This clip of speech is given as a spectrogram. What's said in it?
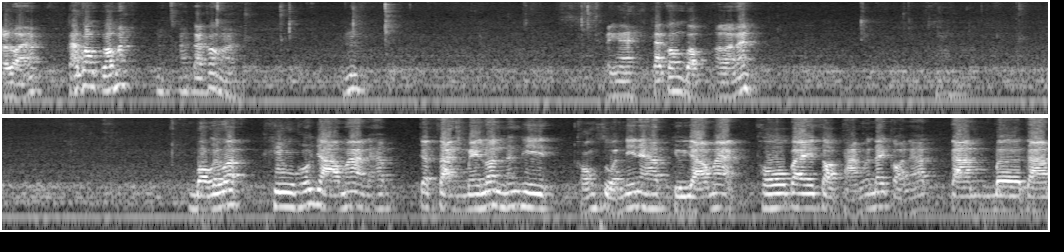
อร่อยครับ ตากล้องร้อนไหมอืมเอาตากล้องอะเป็นไง ตากล้องบอกอร่อยไหมบอกเลยว่าคิวเขายาวมากนะครับ จะสั่งเมลอนทั้งทีของสวนนี้นะครับ คิวยาวมาก ทรไปสอบถามกันได้ก่อนนะครับ ตามเบอร์ตาม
